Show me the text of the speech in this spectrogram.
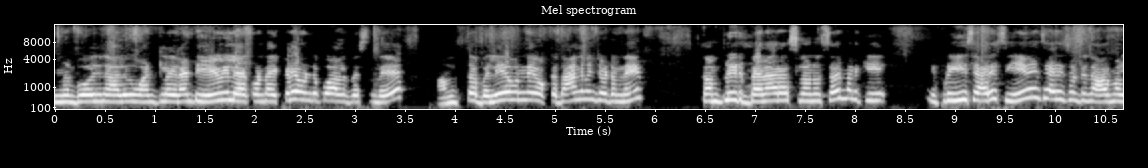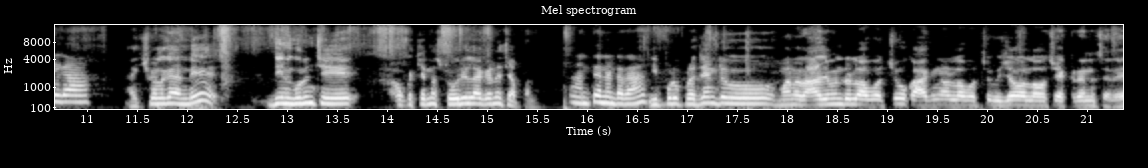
ఉమ్, భోజనాలు వంటలు ఇలాంటి ఏమీ లేకుండా ఇక్కడే ఉండిపోవాలనిపిస్తుంది. అంత భలే ఉన్నాయి ఒక్క దాని నుంచి ఒకటి ఉన్నాయి కంప్లీట్ బెనారస్ లోను సార్ మనకి ఇప్పుడు ఈ శారీస్ ఏమేమి శారీస్ ఉంటుంది నార్మల్గా? యాక్చువల్గా అండి దీని గురించి ఒక చిన్న స్టోరీ లాగానే చెప్పాలి. అంతేనంటారా? ఇప్పుడు ప్రజెంట్ మన రాజమండ్రిలో అవ్వచ్చు కాకినాడలో అవ్వచ్చు విజయవాడలో అవ్వచ్చు ఎక్కడైనా సరే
